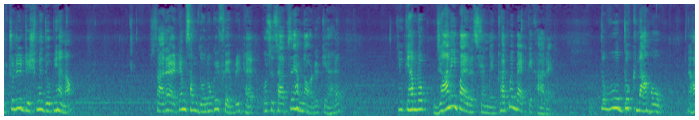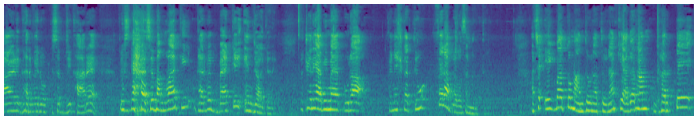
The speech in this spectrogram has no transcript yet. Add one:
एक्चुअली डिश में जो भी है ना सारे आइटम्स हम दोनों की फेवरेट है। उस हिसाब से हमने ऑर्डर किया है। क्योंकि हम लोग जा नहीं पाए रेस्टोरेंट में, घर में बैठ के खा रहे हैं। तो वो दुख ना हो हाय, घर में रोटी सब्ज़ी खा रहे हैं। तो इसलिए ऐसे मंगवा कि घर में बैठ के एंजॉय करें। तो चलिए, अभी मैं पूरा फिनिश करती हूँ, फिर आप लोगों से मिलती हूँ। अच्छा एक बात तो मानते हो ना तो ना कि अगर हम घर पे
